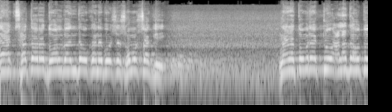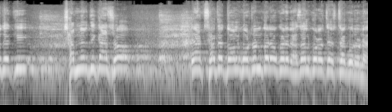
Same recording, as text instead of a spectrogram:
একসাথে ওরা দল বাঁধে ওখানে বসে, সমস্যা কি? না না তোমরা একটু আলাদা হতো দেখি। সামনের দিকে আসো, একসাথে দল গঠন করে ওখানে ভেজাল করার চেষ্টা করো না।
